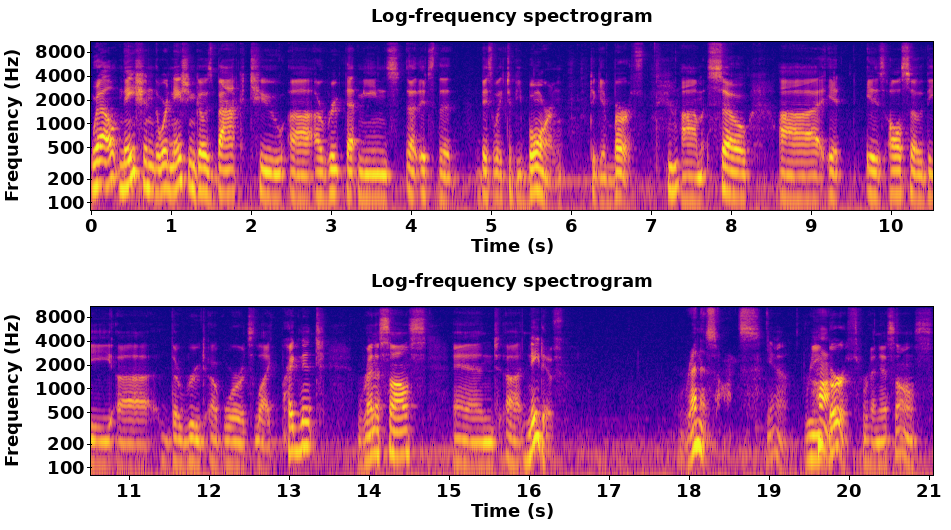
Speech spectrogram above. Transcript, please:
Well, nation. The word nation goes back to uh, a root that means uh, it's the basically to be born, to give birth. Um, so uh, it is also the uh, the root of words like pregnant, renaissance, and uh, native. Renaissance. Yeah, rebirth, renaissance.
